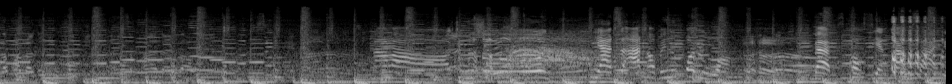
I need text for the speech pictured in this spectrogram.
แล้วพอเราได้ดูคลิปที่ ไปให้ป้าหลวง แบบออกเสียงตามสายใน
